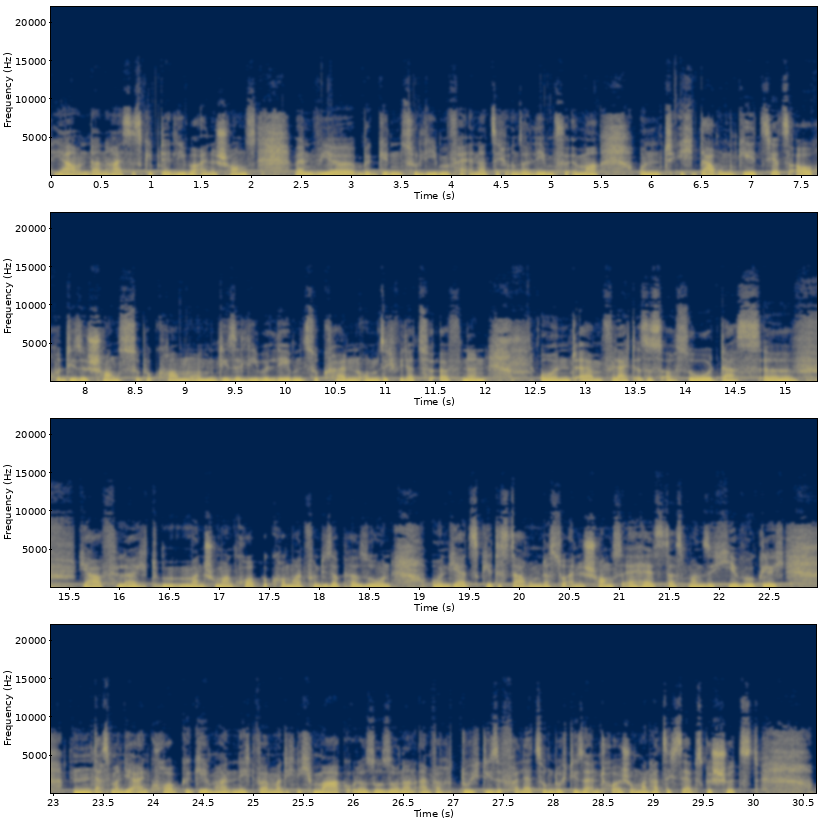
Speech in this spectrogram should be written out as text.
Ja, und dann heißt es, gibt der Liebe eine Chance. Wenn wir beginnen zu lieben, verändert sich unser Leben für immer. Und ich, darum geht's jetzt auch, diese Chance zu bekommen, um diese Liebe leben zu können, um sich wieder zu öffnen. Und ähm, vielleicht ist es auch so, dass äh, ja, vielleicht man schon mal einen Korb bekommen hat von dieser Person. Und jetzt geht es darum, dass du eine Chance erhältst, dass man sich hier wirklich, hm, dass man dir einen Korb gegeben hat, nicht weil man dich nicht mag oder so, sondern einfach durch diese Verletzung, durch diese Enttäuschung, man hat sich selbst geschützt geschützt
